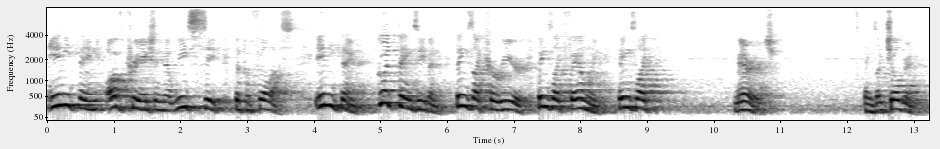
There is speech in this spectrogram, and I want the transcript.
anything of creation that we seek to fulfill us, anything, good things even, things like career, things like family, things like marriage, things like children,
